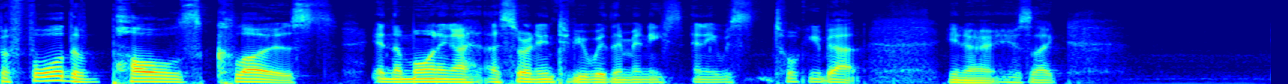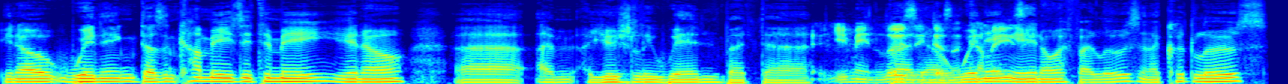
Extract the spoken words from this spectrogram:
before the polls closed in the morning I, I saw an interview with him and he and he was talking about you know he was like you know, winning doesn't come easy to me. You know, uh, I'm, I usually win, but uh, You mean but, losing uh, doesn't winning. come easy? You know, if I lose, and I could lose.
